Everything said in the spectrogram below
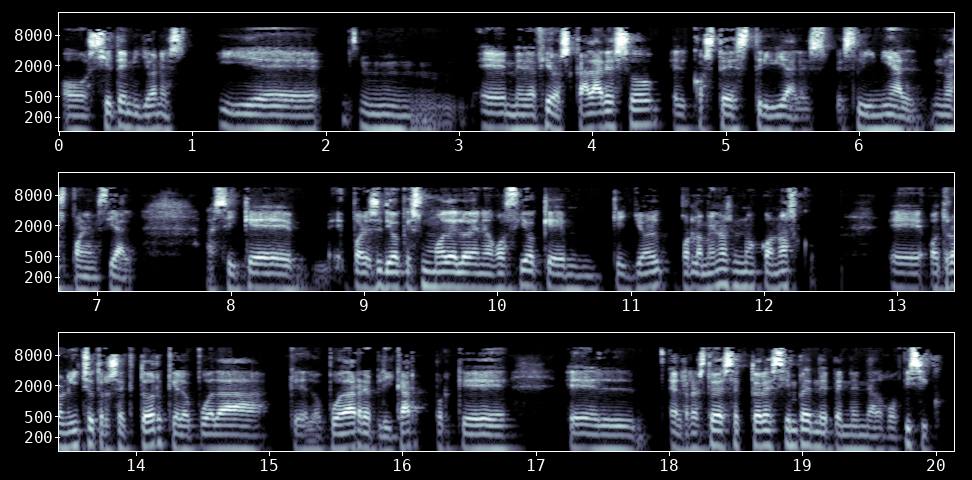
o 7 millones. Y eh, eh, me refiero, escalar eso, el coste es trivial, es, lineal, no exponencial. Así que por eso digo que es un modelo de negocio que, que yo por lo menos no conozco. Otro nicho, otro sector que lo pueda, que lo pueda replicar, porque el, el, resto de sectores siempre dependen de algo físico.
